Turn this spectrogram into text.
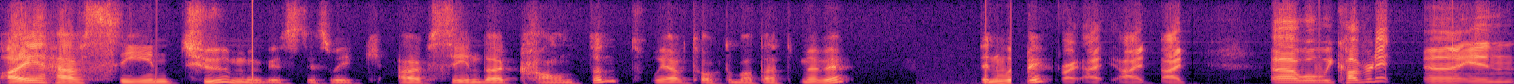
I have seen two movies this week. I've seen The Accountant. We have talked about that movie. Didn't we? right i i, I uh, well we covered it uh, in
